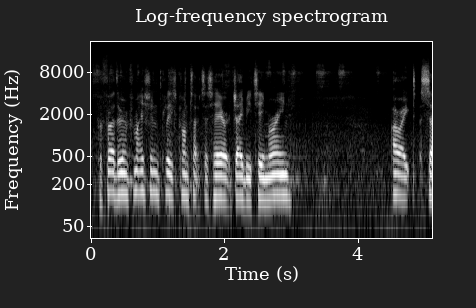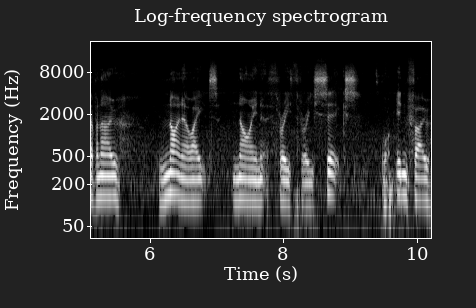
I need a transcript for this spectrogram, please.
For further information please contact us here at JBT Marine 0870 908 9336 or info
